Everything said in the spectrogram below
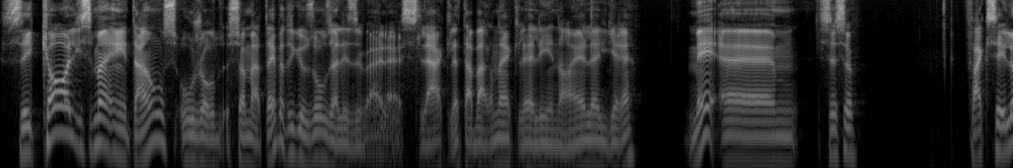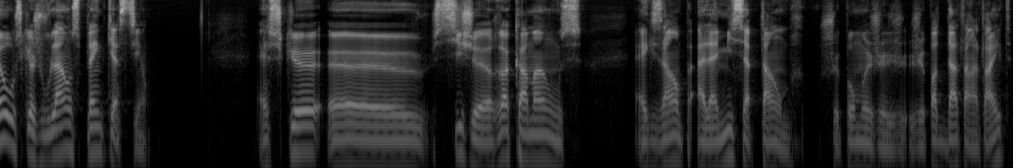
c'est calissement intense aujourd'hui, ce matin. Peut-être que vous autres, vous allez dire, ben, le slack, le tabarnak, les nerfs, le grand. Mais euh, c'est ça. Fait que c'est là où que je vous lance plein de questions. Est-ce que euh, si je recommence, exemple, à la mi-septembre, je sais pas, moi, je n'ai pas de date en tête,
